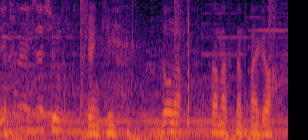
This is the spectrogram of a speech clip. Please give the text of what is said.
Dziękuję Grzesiu. Dzięki. Do, na, Do następnego.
